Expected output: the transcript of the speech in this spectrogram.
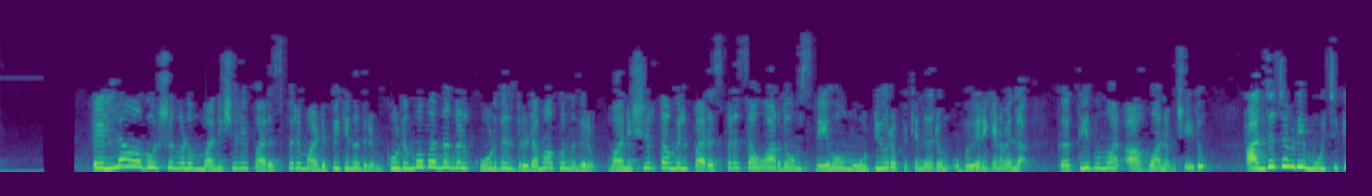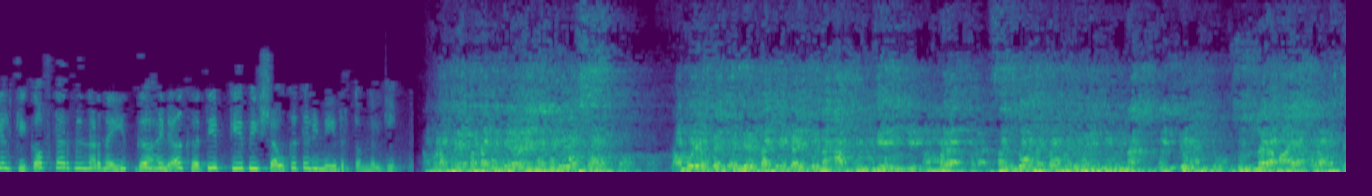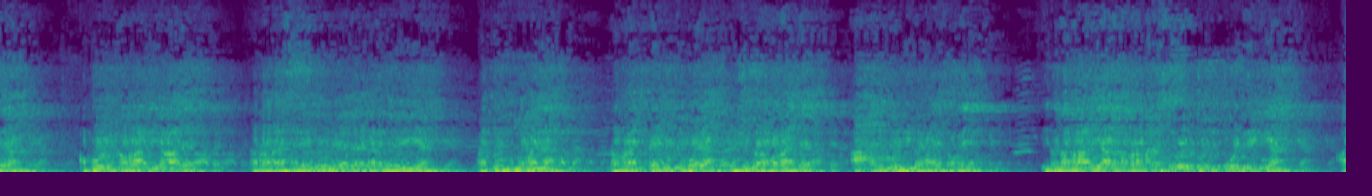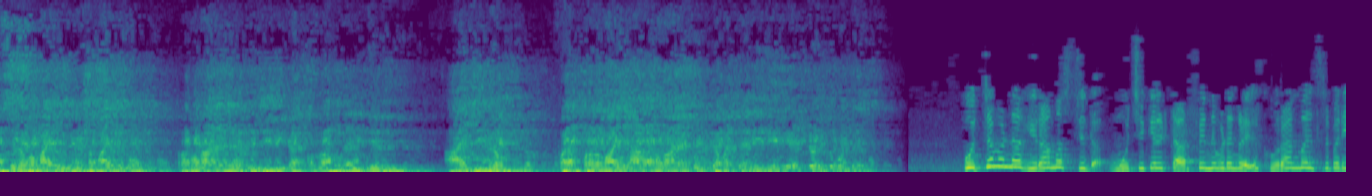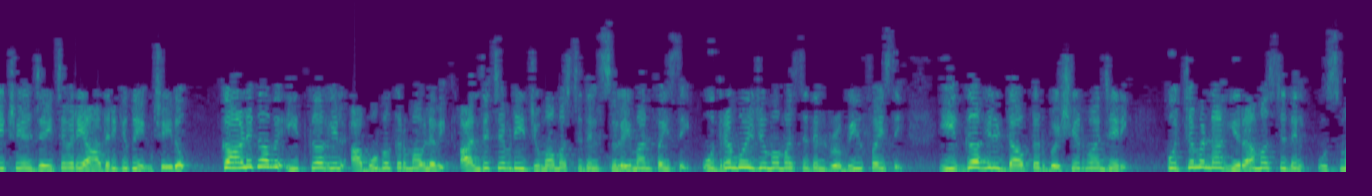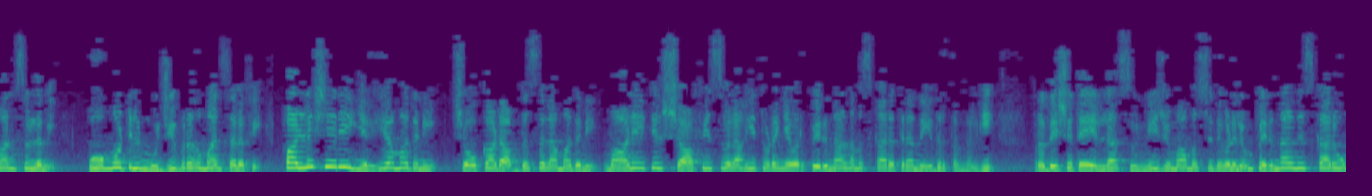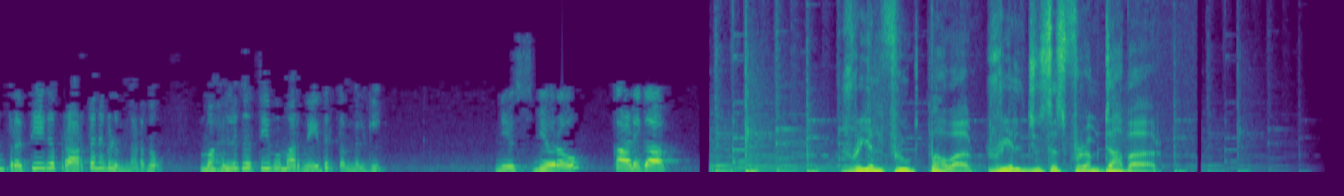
എല്ലാ ആഘോഷങ്ങളും മനുഷ്യരെ പരസ്പരം അടുപ്പിക്കുന്നതിനും കുടുംബ ബന്ധങ്ങൾ കൂടുതൽ ദൃഢമാക്കുന്നതിനും മനുഷ്യർ തമ്മിൽ പരസ്പര സൌഹാർദ്ദവും സ്നേഹവും ഊട്ടിയുറപ്പിക്കുന്നതിനും ഉപകരിക്കണമെന്ന് ഖത്തീബുമാർ ആഹ്വാനം ചെയ്തു. അഞ്ചച്ചവടി മൂച്ചിക്കൽ കിക്ക് ഓഫ് ടർഫിൽ നടന്ന ഈദ്ഗാഹിന് ഖത്തീബ് കെ പി ഷൌക്കത്ത് അലി നേതൃത്വം നൽകി. നമ്മുടെ പ്രിയപ്പെട്ട കുട്ടികളിൽ നിന്ന് ഭൂരിപക്ഷം നമ്മുടെ ഒക്കെ മുന്നിൽ തട്ടിക്കളിക്കുന്ന ആ പുഞ്ചിരി നമ്മുടെ സന്തോഷത്തെ പ്രതിഫലിപ്പിക്കുന്ന ഏറ്റവും സുന്ദരമായ ഒരവസ്ഥയാണ് അപ്പോഴും നമ്മൾ അറിയാതെ നമ്മുടെ മനസ്സിലേക്ക് ഒരു വേദന കടന്നു വരികയാണ്. മറ്റൊന്നുമല്ല നമ്മളെ കൈവിട്ടു പോയ വിശുദ്ധ ആ അനുഗ്രഹീതമായ സമയം. ഇന്ന് നമ്മൾ അറിയാതെ നമ്മുടെ മനസ്സിനോട് തുണിച്ചുകൊണ്ടിരിക്കുകയാണ് അസുലഭമായ ഒരു നിമിഷമായിരുന്നു റമദാനെ നിരക്ക് ജീവിക്കാൻ അള്ളാഹു നൽകിയത്. ആ ജീവിതം ഫലപ്രദമായി ആ റമദാനെ കുറ്റമറ്റ രീതിയിൽ ഏറ്റെടുത്തുകൊണ്ട് പുറ്റമണ്ണ ഹിറ മസ്ജിദ് മൂച്ചിക്കൽ ടർഫ് എന്നിവിടങ്ങളിൽ ഖുറാൻ മത്സര പരീക്ഷയിൽ ജയിച്ചവരെ ആദരിക്കുകയും ചെയ്തു. കാളികാവ് ഈദ്ഗാഹിൽ അബൂബക്കർ മൌലവി അഞ്ചച്ചവടി ജുമാ മസ്ജിദിൽ സുലൈമാൻ ഫൈസി ഉദ്രംപൂൽ ജുമാ മസ്ജിദിൽ റബീഹ് ഫൈസി ഈദ്ഗാഹിൽ ഡോക്ടർ ബഷീർ മഞ്ചേരി പുറ്റമണ്ണ ഹിറ മസ്ജിദിൽ ഉസ്മാൻ സുല്ലമി പൂങ്ങോട്ടിൽ മുജീബ് റഹ്മാൻ സലഫി പള്ളിശ്ശേരി യഹിയ മദനി ചോക്കാട് അബ്ദുസലാം മദനി മാളിയക്കൽ ഷാഫി സ്വലാഹി തുടങ്ങിയവർ പെരുന്നാൾ നമസ്കാരത്തിന് നേതൃത്വം നൽകി. പ്രദേശത്തെ എല്ലാ സുന്നി ജുമാ മസ്ജിദുകളിലും പെരുന്നാൾ നിസ്കാരവും പ്രത്യേക പ്രാർത്ഥനകളും നടന്നു. മഹല്ല് ഖത്തീബുമാർ നേതൃത്വം നൽകി. News bureau Kalikavu Real fruit power, real juices from Dabur.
